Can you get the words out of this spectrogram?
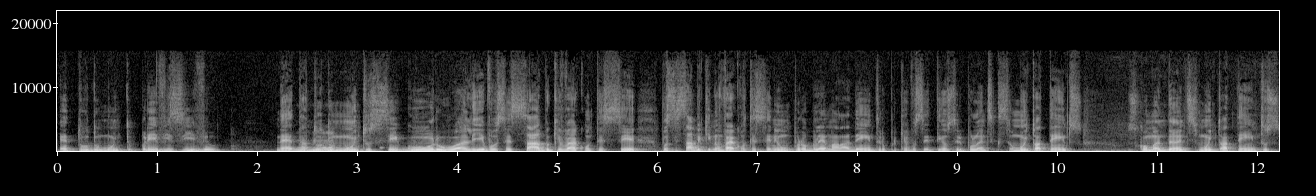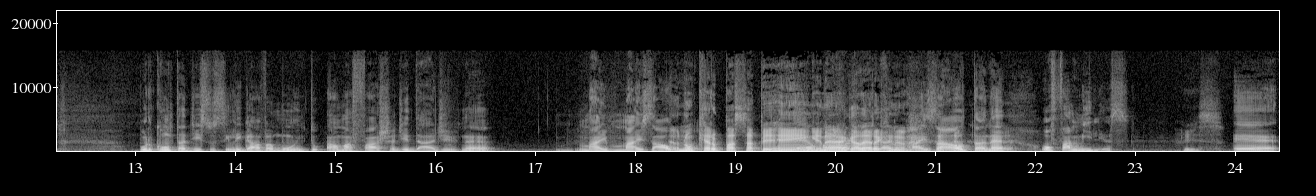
é tudo muito previsível, né? Tá uhum. tudo muito seguro ali, você sabe o que vai acontecer, você sabe que não vai acontecer nenhum problema lá dentro, porque você tem os tripulantes que são muito atentos, os comandantes muito atentos por conta disso, se ligava muito a uma faixa de idade, né? Mais, mais alta. Eu não quero passar perrengue, né? né? A galera que não. Mais alta, né? Ou famílias. Isso. É,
